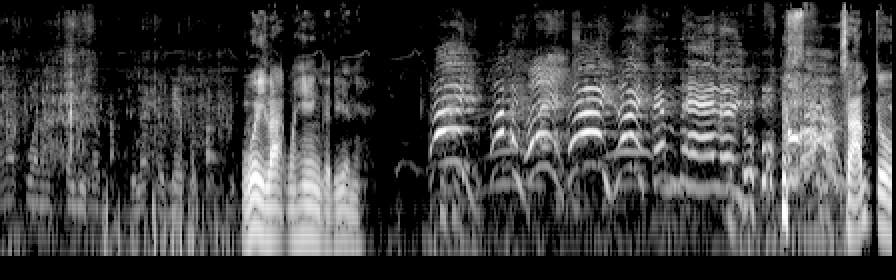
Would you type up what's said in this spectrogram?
ถ้าควรไปอยู่แถวผักกูและแถวแคบกับผักโอ้ยลากมาแห้งแต่เดียวนี่เฮ้ยเฮ้ยเฮ้ยเฮ้ยเต็มแพรเลยสามตัว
